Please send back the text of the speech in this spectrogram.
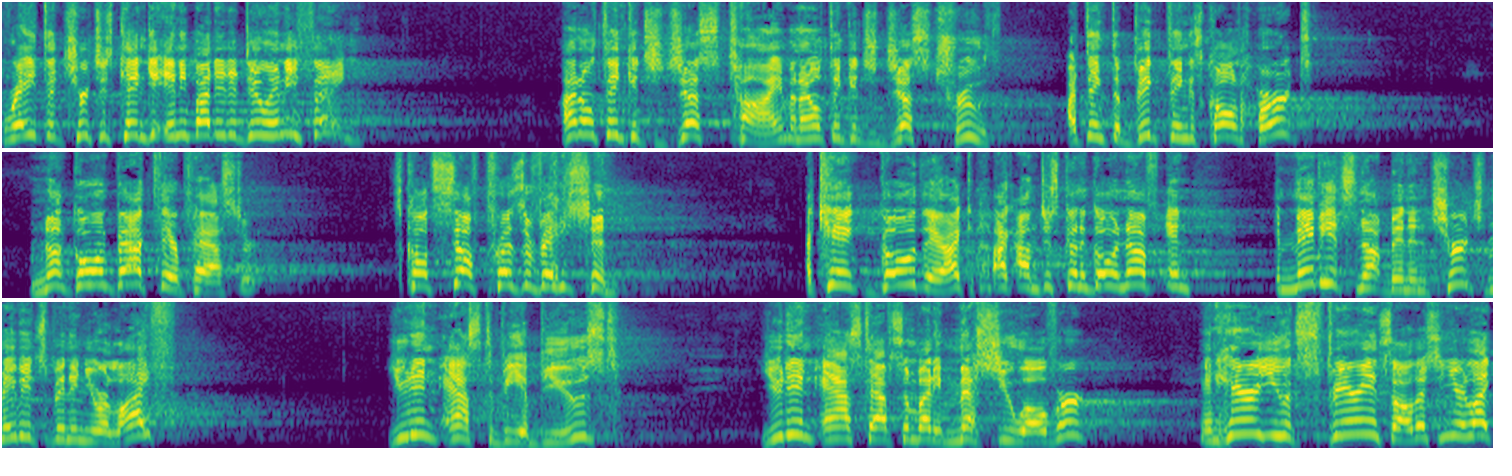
rate that churches can't get anybody to do anything. I don't think it's just time and I don't think it's just truth. I think the big thing is called hurt. I'm not going back there, Pastor. It's called self preservation. I can't go there. I, am just going to go enough. And, and maybe it's not been in church, maybe it's been in your life. You didn't ask to be abused, you didn't ask to have somebody mess you over. And here you experience all this, and you're like,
